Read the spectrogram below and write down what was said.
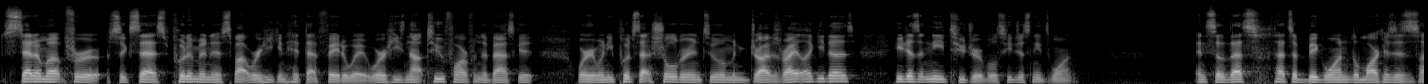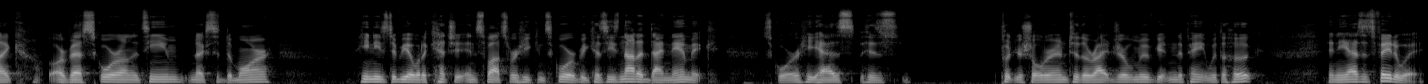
Set him up for success. Put him in a spot where he can hit that fadeaway, where he's not too far from the basket. Where when he puts that shoulder into him and drives right like he does, he doesn't need two dribbles. He just needs one. And so that's that's a big one. Lamarcus is like our best scorer on the team next to Demar. He needs to be able to catch it in spots where he can score because he's not a dynamic scorer. He has his put your shoulder into the right dribble move, get in the paint with a hook, and he has his fadeaway.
